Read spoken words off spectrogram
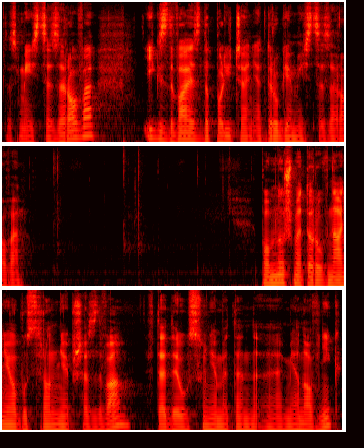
to jest miejsce zerowe, x2 jest do policzenia, drugie miejsce zerowe. Pomnóżmy to równanie obustronnie przez 2, wtedy usuniemy ten e, mianownik.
